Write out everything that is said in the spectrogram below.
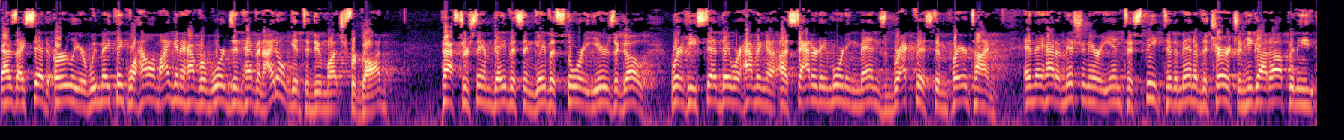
as I said earlier, we may think, well, how am I going to have rewards in heaven? I don't get to do much for God. Pastor Sam Davison gave a story years ago where he said they were having a, a, Saturday morning men's breakfast and prayer time, and they had a missionary in to speak to the men of the church, and he got up and he,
